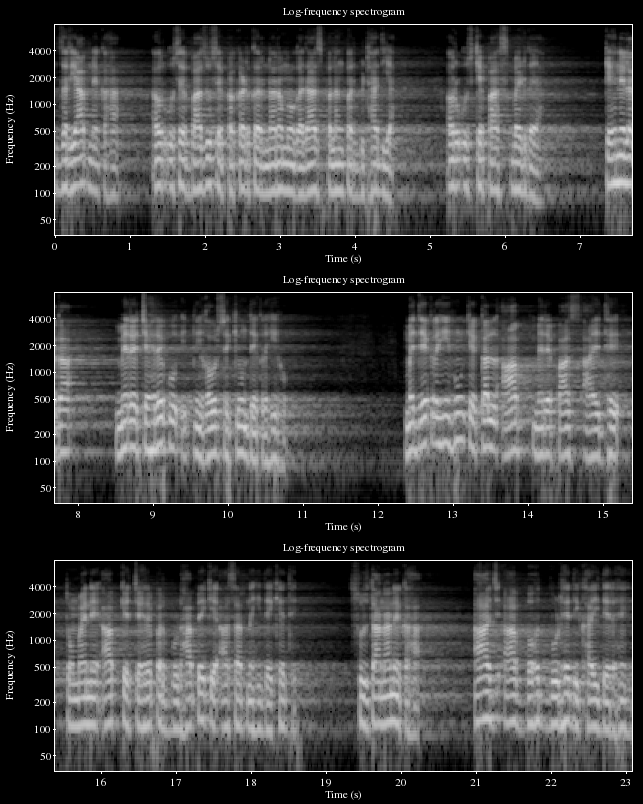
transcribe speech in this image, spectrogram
زریاب نے کہا اور اسے بازو سے پکڑ کر نرم و گداز پلنگ پر بٹھا دیا اور اس کے پاس بیٹھ گیا۔ کہنے لگا، میرے چہرے کو اتنی غور سے کیوں دیکھ رہی ہو؟ میں دیکھ رہی ہوں کہ کل آپ میرے پاس آئے تھے تو میں نے آپ کے چہرے پر بڑھاپے کے آثار نہیں دیکھے تھے۔ سلطانہ نے کہا، آج آپ بہت بوڑھے دکھائی دے رہے ہیں۔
